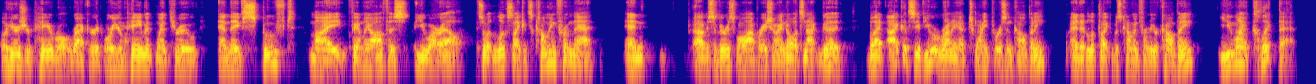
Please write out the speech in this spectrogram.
oh, here's your payroll record or your payment went through and they've spoofed my family office URL. So it looks like it's coming from that. And obviously, a very small operation. I know it's not good, but I could see if you were running a 20 person company and it looked like it was coming from your company, you might click that.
